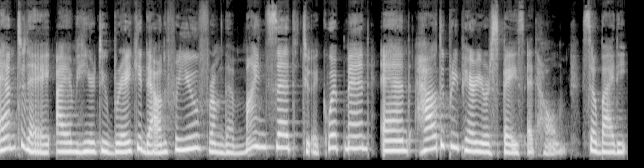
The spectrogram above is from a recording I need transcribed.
And today I am here to break it down for you from the mindset to equipment and how to prepare your space at home. So by the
